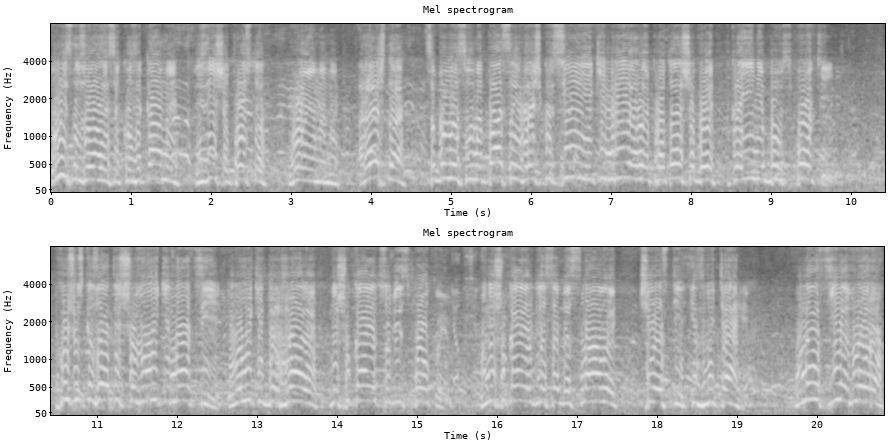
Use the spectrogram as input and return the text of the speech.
Колись називалися козаками, пізніше просто воїнами. Решта це були свинопаси і гречкосії, які мріяли про те, щоб в країні був спокій. Хочу сказати, що великі нації і великі держави не шукають собі спокою. Вони шукають для себе слави, честі і звитяги. У нас є ворог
